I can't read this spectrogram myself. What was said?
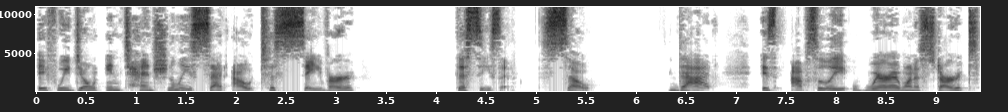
if we don't intentionally set out to savor the season. So that is absolutely where I want to start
